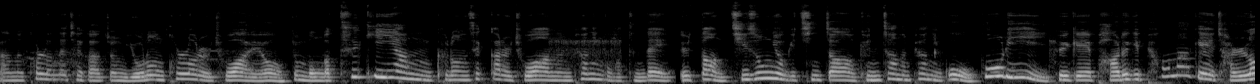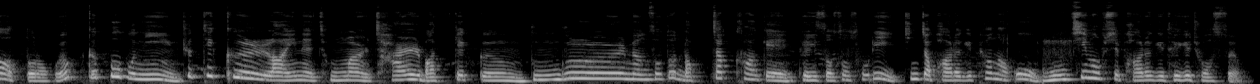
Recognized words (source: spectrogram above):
라는 컬러인데 제가 좀 이런 컬러를 좋아해요. 좀 뭔가 특이한 그런 색깔을 좋아하는 편인 것 같은데 일단 지속력이 진짜 괜찮은 편이고 폴이 되게 바르기 편하게 잘 나왔더라고요. 끝부분이 큐티클 라인에 정말 잘 맞게끔 둥글면서도 납작하게 돼 있어서 솔이 진짜 바르기 편하고 뭉침 없이 바르기 되게 좋았어요.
